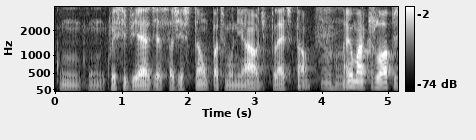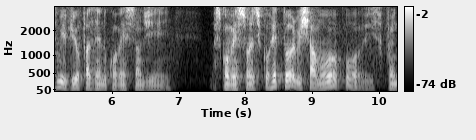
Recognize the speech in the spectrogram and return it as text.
com, com, com esse viés dessa gestão patrimonial, de flat e tal. Uhum. Aí o Marcos Lopes me viu fazendo convenção de as convenções de corretor, me chamou, pô, isso foi em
